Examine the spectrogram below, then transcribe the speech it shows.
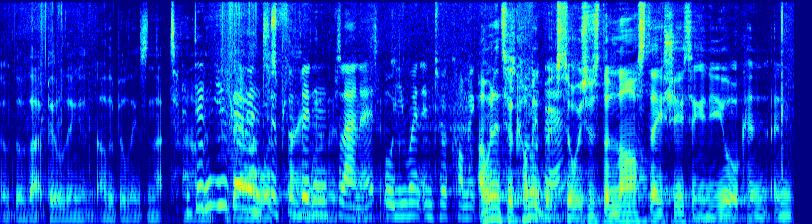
of, of that building and other buildings in that town. Didn't you go There into was playing one Forbidden Planet, or you went into a comic I went into a comic book there? store, which was the last day shooting in New York, and, and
